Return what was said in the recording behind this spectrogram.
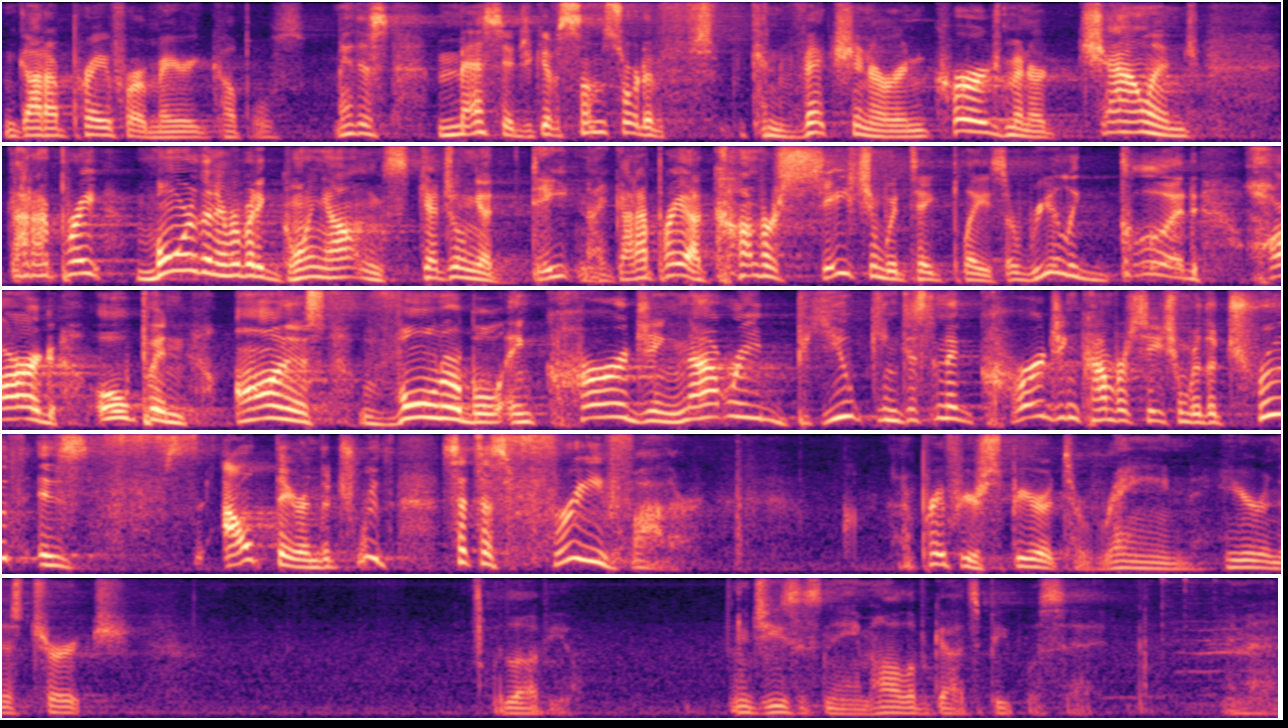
And God, I pray for our married couples. May this message give some sort of conviction or encouragement or challenge. God, I pray more than everybody going out and scheduling a date night. God, I pray a conversation would take place, a really good, hard, open, honest, vulnerable, encouraging, not rebuking, just an encouraging conversation where the truth is out there and the truth sets us free, Father. And I pray for your spirit to reign here in this church. We love you. In Jesus' name, all of God's people said, Amen.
